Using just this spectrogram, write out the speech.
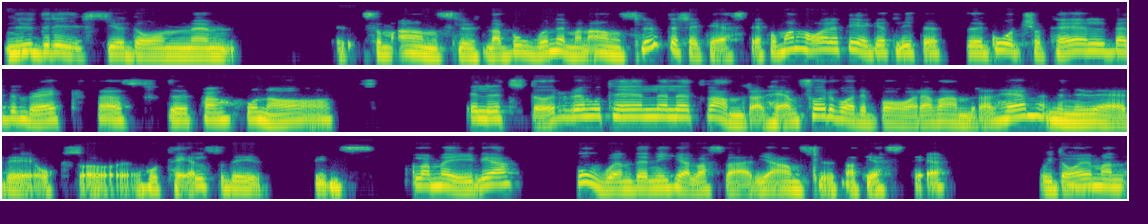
nu drivs ju de som anslutna boende. Man ansluter sig till STF och man har ett eget litet eh, gårdshotell, bed and breakfast, eh, pensionat eller ett större hotell eller ett vandrarhem. Förr var det bara vandrarhem, men nu är det också hotell. Så det finns alla möjliga boenden i hela Sverige anslutna till STF. Och idag är mm. man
